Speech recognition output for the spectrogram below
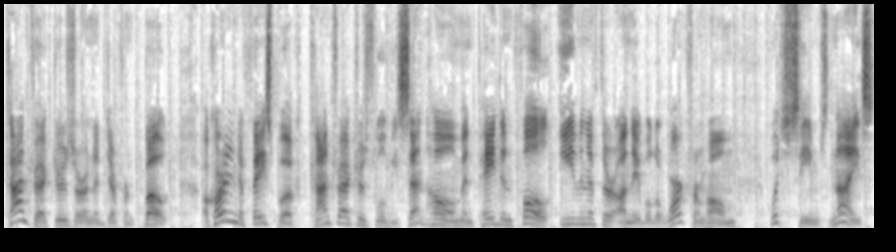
Contractors are in a different boat. According to Facebook, contractors will be sent home and paid in full even if they're unable to work from home, which seems nice.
